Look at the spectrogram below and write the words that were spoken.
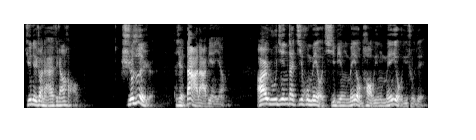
军队状态还非常好。”十四日，他却大大变样，而如今他几乎没有骑兵，没有炮兵，没有运输队。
